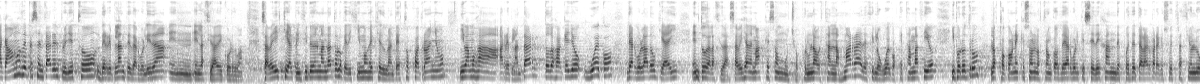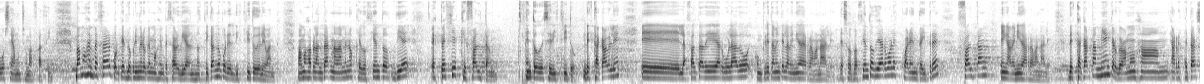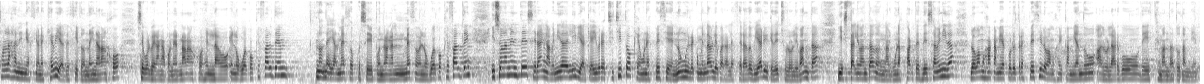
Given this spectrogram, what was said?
Acabamos de presentar el proyecto de replante de arboleda en, la ciudad de Córdoba. Sabéis que al principio del mandato lo que dijimos es que durante estos cuatro años íbamos a, a replantar todos aquellos huecos de arbolado que hay en toda la ciudad. Sabéis además que son muchos. Por un lado están las marras, es decir, los huecos que están vacíos y por otro los tocones que son los troncos de árbol que se dejan después de talar para que su extracción luego sea mucho más fácil. Vamos a empezar, porque es lo primero que hemos empezado diagnosticando, por el distrito de Levante. Vamos a plantar nada menos que 210 especies que faltan en todo ese distrito. Destacable eh, la falta de arbolado, concretamente en la avenida de Rabanales. De esos 200 de árboles, 43 faltan en avenida Rabanales. Destacar también que lo que vamos a, respetar son las alineaciones que había, es decir, donde hay naranjos se volverán a poner naranjos en los huecos que falten, donde hay almezos pues se pondrán almezos en los huecos que falten y solamente será en Avenida de Libia que hay brechichitos que es una especie no muy recomendable para el acerado viario y que de hecho lo levanta y está levantado en algunas partes de esa avenida lo vamos a cambiar por otra especie y lo vamos a ir cambiando a lo largo de este mandato también.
